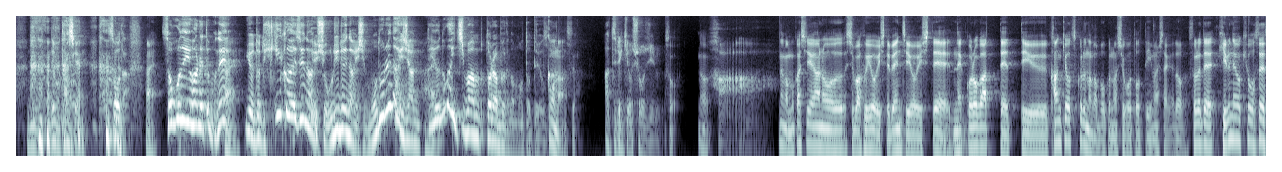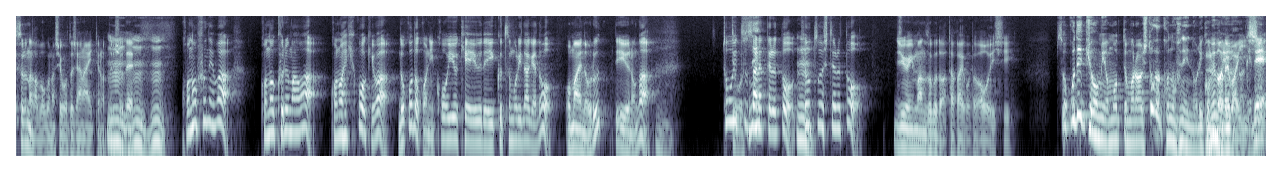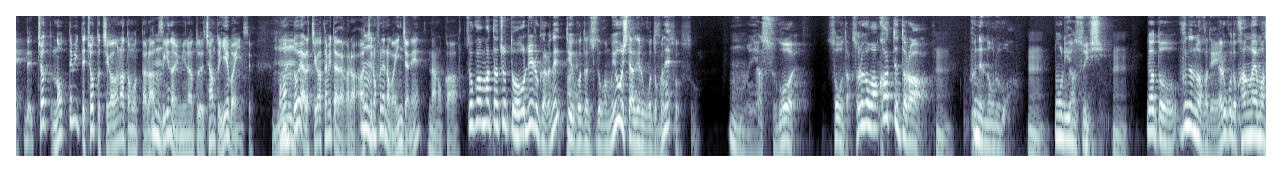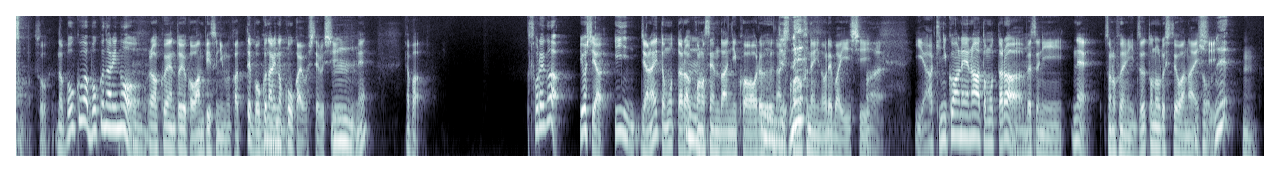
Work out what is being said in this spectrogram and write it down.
でも確かに。そうだ、はい。そこで言われてもね、はい。い、やだって引き返せないし降りれないし戻れないじゃんっていうのが一番トラブルのもとというか、そうなんですよ。圧力を生じる。そう。はあなんか昔あの芝生用意してベンチ用意して寝っ転がってっていう環境を作るのが僕の仕事って言いましたけどそれで昼寝を強制するのが僕の仕事じゃないっていうのと一緒で、この船はこの車はこの飛行機はどこどこにこういう経由で行くつもりだけどお前乗るっていうのが統一されてると、共通してると従業員満足度は高いことが多いしそこで興味を持ってもらう人がこの船に乗り込めばいいわけで、でちょっと乗ってみてちょっと違うなと思ったら、次の港でちゃんと言えばいいんですよ、お前どうやら違ったみたいだから、あっちの船の方がいいんじゃね？なのか、そこはまたちょっと降りれるからねっていう子たちとかも用意してあげることもね、そうそうう。ん、いやすごい。そうだ。それが分かってたら、船乗るわ。うん。乗りやすいし、ん。であと船の中でやること考えますもん。そう。僕は僕なりの楽園というかワンピースに向かって僕なりの後悔をしてるし、ね。やっぱそれがよしやいいんじゃないと思ったら、この船団に加わるなり、ですね。この船に乗ればいいし、はい。い、や気に食わねえなと思ったら、別にねその船にずっと乗る必要はないし。そうね、うん。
